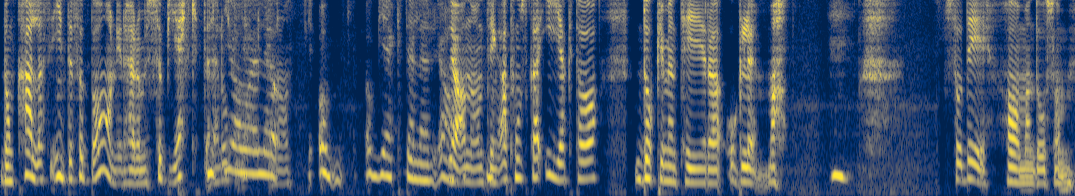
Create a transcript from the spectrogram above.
de kallas inte för barn i det här, de är subjekten. Eller Ja, objekt eller- eller. Ob objekt eller ja. Ja, någonting. Att hon ska iaktta, dokumentera och glömma. Så det har man då som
